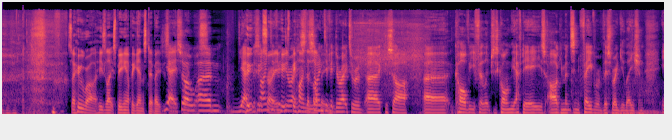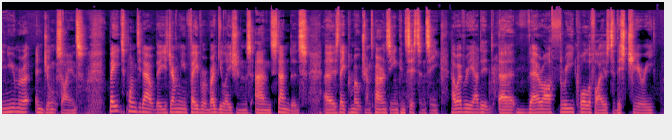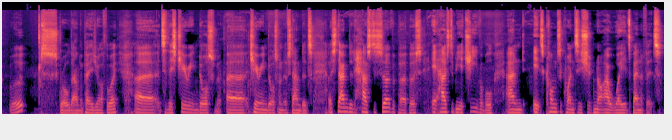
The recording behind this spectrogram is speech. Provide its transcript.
So hoorah, he's like speaking up against it, basically. Yeah, so um, yeah, Who- the who- sorry, scientific who's direct- behind the lobby? scientific director of uh, CASAA, uh, Carl V. Phillips, is calling the FDA's arguments in favour of this regulation innumerate and junk science. Bates pointed out that he's generally in favour of regulations and standards uh, as they promote transparency and consistency. However, he added uh, there are three qualifiers to this cheery. Whoop, scroll down the page half the way uh, to this cheery endorsement uh, cheery endorsement of standards. A standard has to serve a purpose it has to be achievable and its consequences should not outweigh its benefits.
